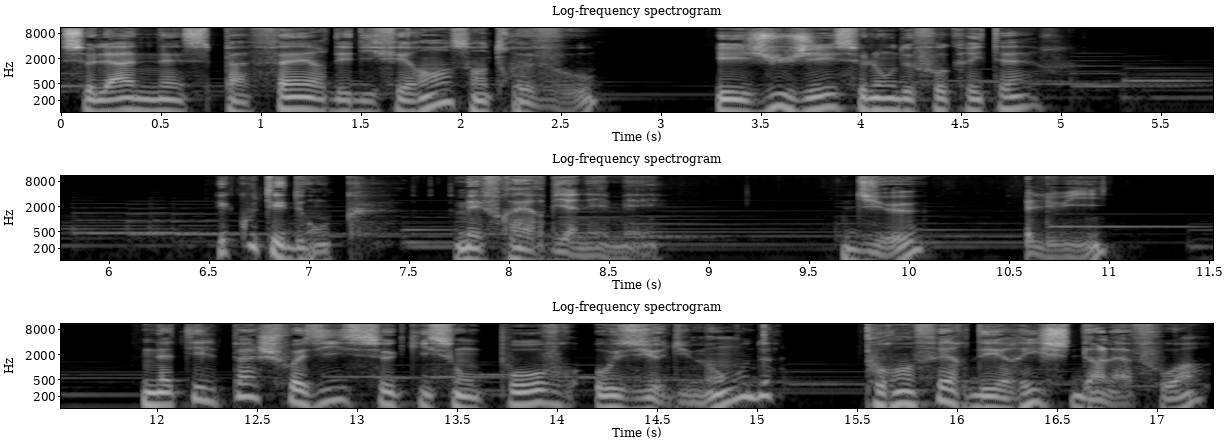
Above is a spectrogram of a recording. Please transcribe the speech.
Cela n'est-ce pas faire des différences entre vous et juger selon de faux critères? Écoutez donc, mes frères bien-aimés. Dieu, lui, n'a-t-il pas choisi ceux qui sont pauvres aux yeux du monde pour en faire des riches dans la foi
